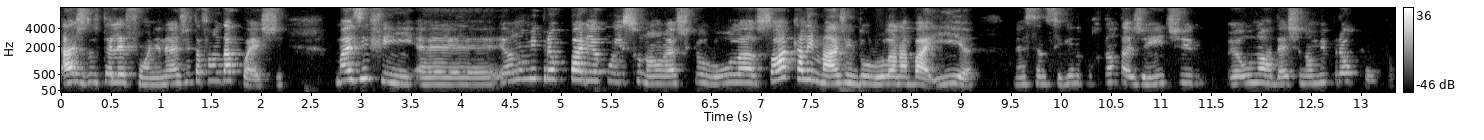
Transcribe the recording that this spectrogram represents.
As do telefone, né? A gente está falando da Quest. Mas, enfim, é, eu não me preocuparia com isso, não. Eu acho que o Lula, só aquela imagem do Lula na Bahia, né, sendo seguido por tanta gente, eu, o Nordeste não me preocupa.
